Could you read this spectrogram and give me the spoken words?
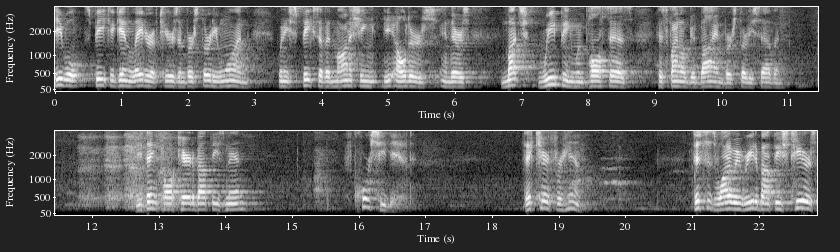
He will speak again later of tears in verse 31 when he speaks of admonishing the elders, and there's much weeping when Paul says his final goodbye in verse 37. Do you think Paul cared about these men? Of course he did. They cared for him. This is why we read about these tears.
